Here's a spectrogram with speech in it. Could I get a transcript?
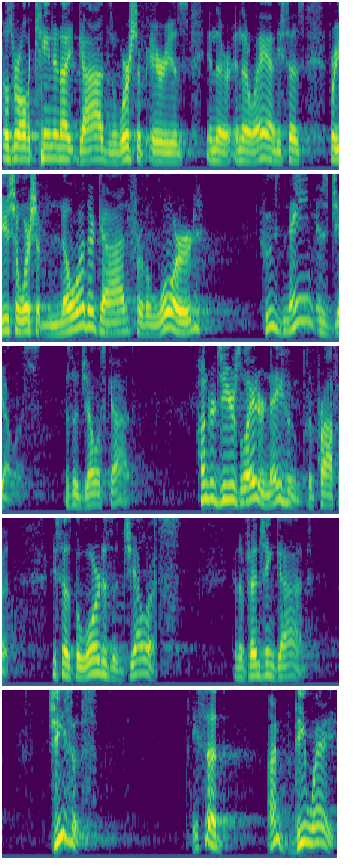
those are all the Canaanite gods and worship areas in their, in their land. He says, For you shall worship no other God, for the Lord, whose name is jealous, is a jealous God. Hundreds of years later, Nahum, the prophet, he says, The Lord is a jealous and avenging God. Jesus, he said, I'm the way,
